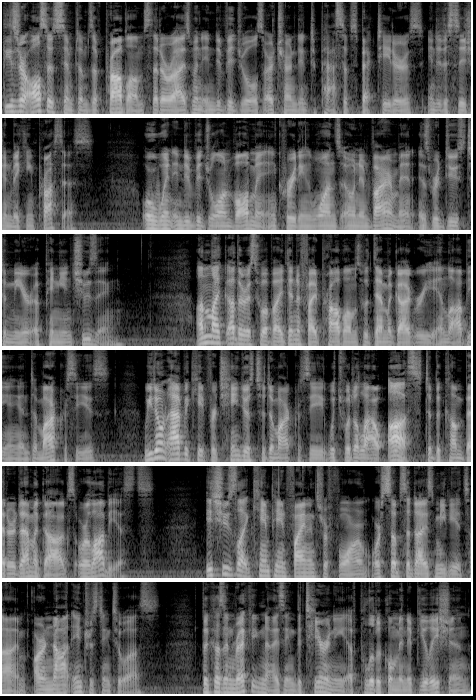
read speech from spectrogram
These are also symptoms of problems that arise when individuals are turned into passive spectators in a decision making process, or when individual involvement in creating one's own environment is reduced to mere opinion choosing. Unlike others who have identified problems with demagoguery and lobbying in democracies, we don't advocate for changes to democracy which would allow us to become better demagogues or lobbyists. Issues like campaign finance reform or subsidized media time are not interesting to us, because in recognizing the tyranny of political manipulation,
